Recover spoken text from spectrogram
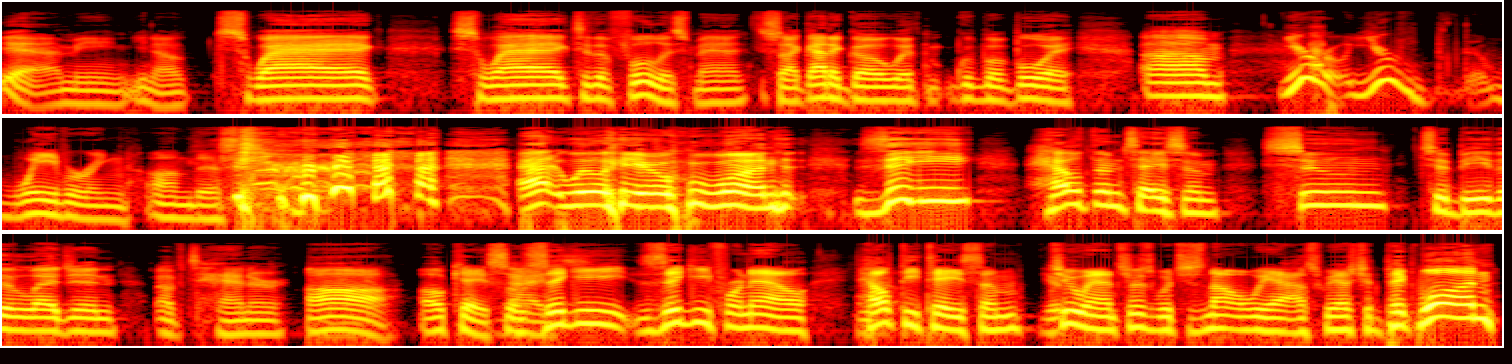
yeah, I mean, you know, swag, swag to the fullest, man. So I got to go with, with my boy. Um, You're you're wavering on this. at Will here one Ziggy Heltham Taysom, soon to be the legend of Tanner. ah, okay. So Nice. Ziggy Ziggy for now. Healthy Taysom. Two answers, which is not what we asked. We asked you to pick one.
